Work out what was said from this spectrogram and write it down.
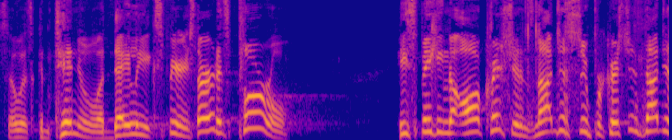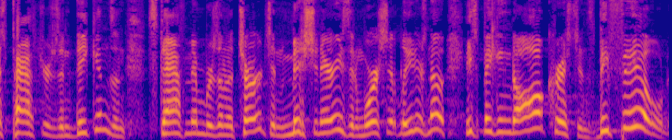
So it's continual, a daily experience. Third, it's plural. He's speaking to all Christians, not just super Christians, not just pastors and deacons and staff members in a church and missionaries and worship leaders. No, he's speaking to all Christians. Be filled.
